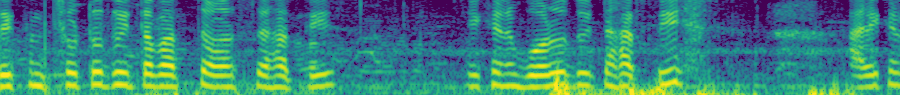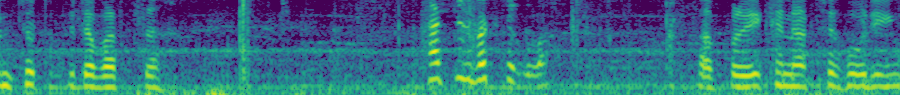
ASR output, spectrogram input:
দেখুন ছোট দুইটা বাচ্চা আছে হাতির। এখানে বড় দুইটা হাতি আর এখানে ছোট দুইটা বাচ্চা। হাতির বাচ্চাগুলো। তারপরে এখানে আছে হরিণ।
